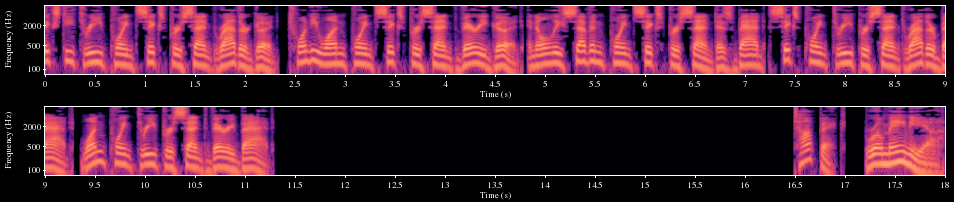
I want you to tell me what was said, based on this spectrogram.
63.6% rather good, 21.6% very good and only 7.6% as bad 6.3% rather bad, 1.3% very bad. Romania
